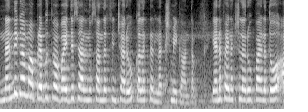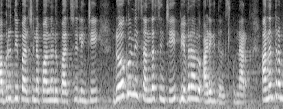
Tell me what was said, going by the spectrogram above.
నందిగామ ప్రభుత్వ వైద్యశాలను సందర్శించారు కలెక్టర్ లక్ష్మీకాంతం. ఎనభై లక్షల రూపాయలతో అభివృద్ధి పరిచిన పనులను పరిశీలించి రోగుల్ని సందర్శించి వివరాలు అడిగి తెలుసుకున్నారు. అనంతరం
